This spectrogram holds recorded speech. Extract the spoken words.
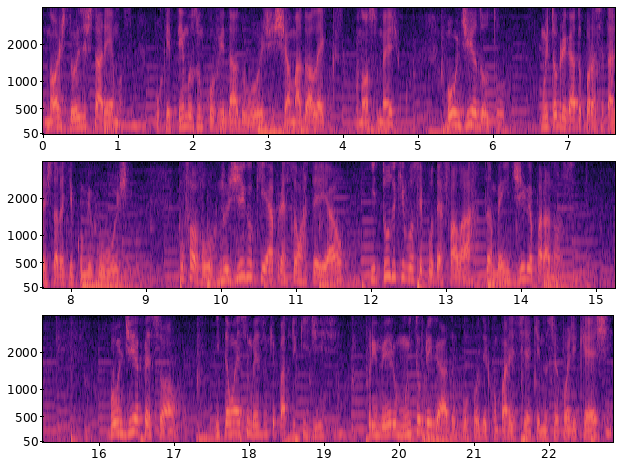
Nós dois estaremos, porque temos um convidado hoje chamado Alex, o nosso médico. Bom dia, doutor. Muito obrigado por aceitar estar aqui comigo hoje. Por favor, nos diga o que é a pressão arterial e tudo que você puder falar também diga para nós. Bom dia, pessoal. Então é isso mesmo que Patrick disse. Primeiro, muito obrigado por poder comparecer aqui no seu podcast.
